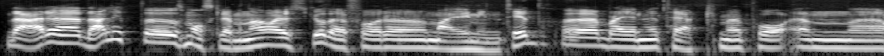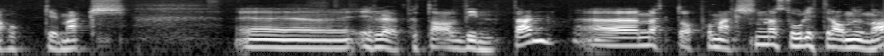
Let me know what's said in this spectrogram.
Det er, eh, det er litt uh, småskremmende, og jeg husker jo det for uh, meg i min tid. Jeg ble invitert med på en hockeymatch i løpet av vinteren. Møtte opp på matchen, men sto litt unna.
